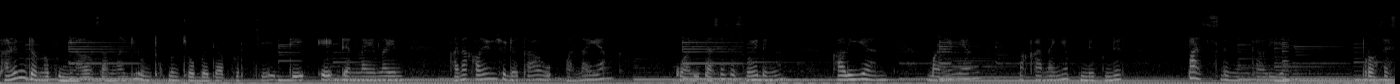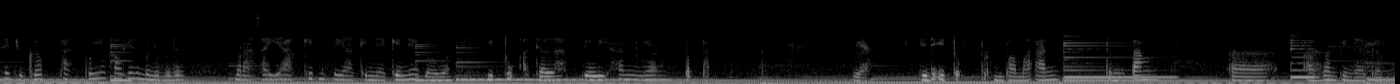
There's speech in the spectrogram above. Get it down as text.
Kalian udah nggak punya alasan lagi untuk mencoba dapur C, D, E dan lain-lain. Karena kalian sudah tahu mana yang kualitasnya sesuai dengan kalian. Mana yang makanannya bener-bener pas dengan kalian. Prosesnya juga pas. Punya kalian bener-bener merasa yakin seyakin yakinnya bahwa itu adalah pilihan yang tepat ya jadi itu perumpamaan tentang uh, alasan pindah agama.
